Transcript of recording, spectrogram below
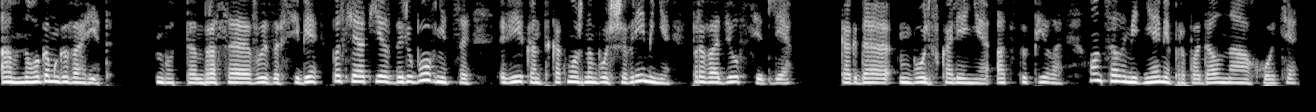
о многом говорит. Будто бросая вызов себе, после отъезда любовницы, Викант как можно больше времени проводил в седле. Когда боль в колене отступила, он целыми днями пропадал на охоте.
